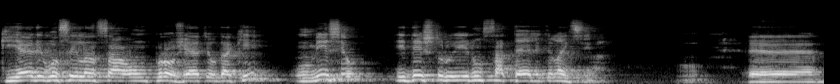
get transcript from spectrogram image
que é de você lançar um projétil daqui, um míssil, e destruir um satélite lá em cima. É,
